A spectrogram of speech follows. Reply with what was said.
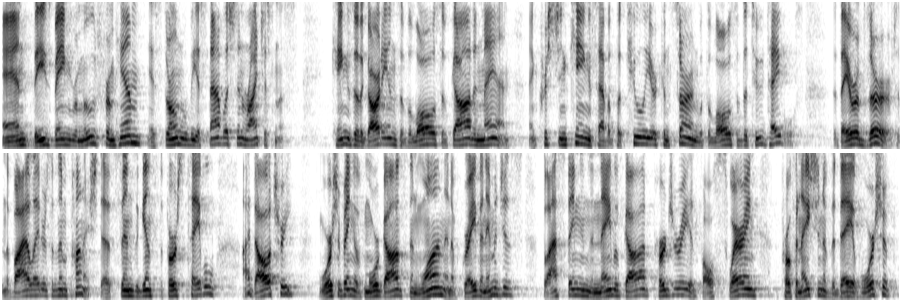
And these being removed from him, his throne will be established in righteousness. Kings are the guardians of the laws of God and man, and Christian kings have a peculiar concern with the laws of the two tables, that they are observed and the violators of them punished, as sins against the first table, idolatry, worshipping of more gods than one, and of graven images, blaspheming the name of God, perjury and false swearing, profanation of the day of worship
